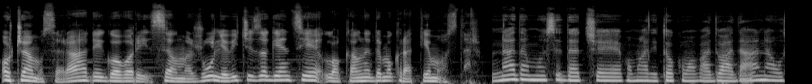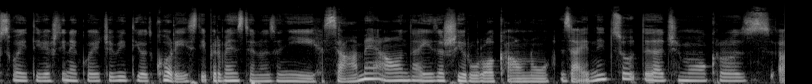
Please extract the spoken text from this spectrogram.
O čemu se radi, govori Selma Žuljević iz agencije Lokalne demokratije Mostar. Nadamo se da će pomladi tokom ova dva dana usvojiti vještine koje će biti od koristi prvenstveno za njih same, a onda i za širu lokalnu zajednicu, te da ćemo kroz uh,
